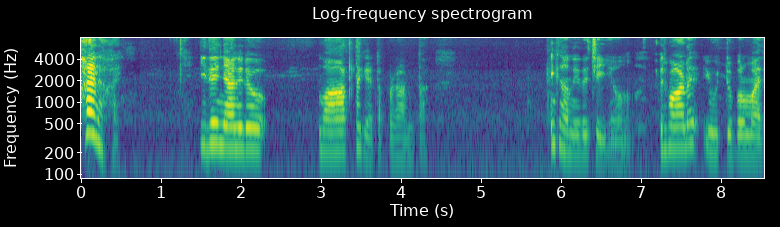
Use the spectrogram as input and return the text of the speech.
ഹലോ ഹായ് ഇത് ഞാനൊരു വാർത്ത കേട്ടപ്പോഴാണ് കേട്ടോ എനിക്ക് ഇത് ചെയ്യണം ഒരുപാട് യൂട്യൂബർമാർ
